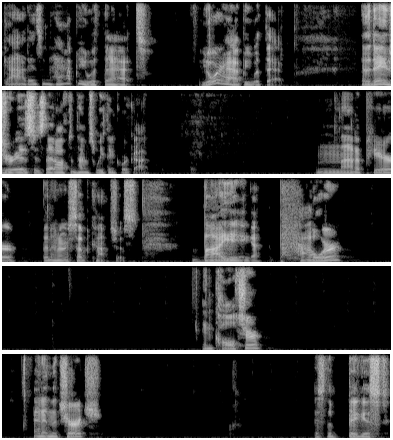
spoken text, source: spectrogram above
God isn't happy with that. You're happy with that. And the danger is is that oftentimes we think we're God. Not up here, but in our subconscious. Buying power in culture and in the church is the biggest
